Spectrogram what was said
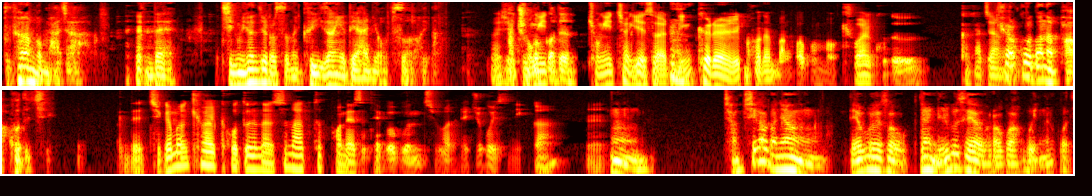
불편한 건 맞아. 근데 지금 현재로서는 그 이상의 대안이 없어. 사실 다 종이 죽었거든. 종이책에서 링크를 거는 방법은 뭐 QR 코드 가 가장 QR 코드나 바코드지. 근데 지금은 QR 코드는 스마트폰에서 대부분 지원을 해주고 있으니까 음. 장치가 그냥 내부에서 그냥 읽으세요라고 하고 있는 거니.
